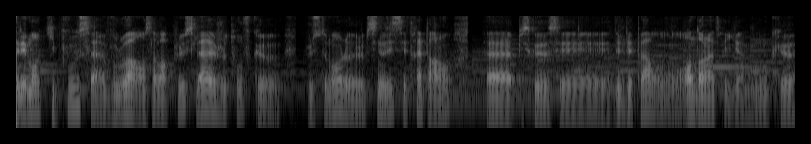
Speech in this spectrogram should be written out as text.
éléments qui poussent à vouloir en savoir plus, là je trouve que justement le, le Psygnosis c'est très parlant, euh, puisque c'est dès le départ on rentre dans l'intrigue. hein. Donc euh,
